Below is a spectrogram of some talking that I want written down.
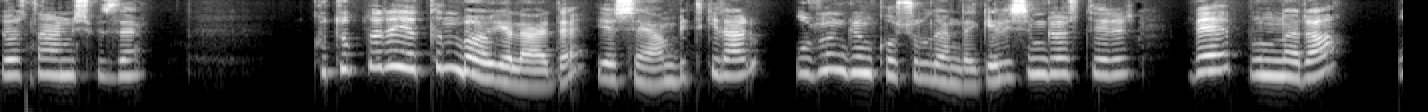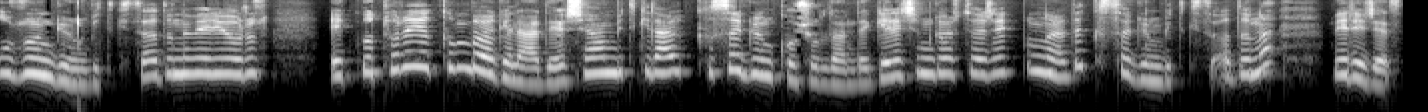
göstermiş bize. Kutuplara yakın bölgelerde yaşayan bitkiler uzun gün koşullarında gelişim gösterir ve bunlara uzun gün bitkisi adını veriyoruz. Ekvatora yakın bölgelerde yaşayan bitkiler kısa gün koşullarında gelişim gösterecek. Bunlara da kısa gün bitkisi adını vereceğiz.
